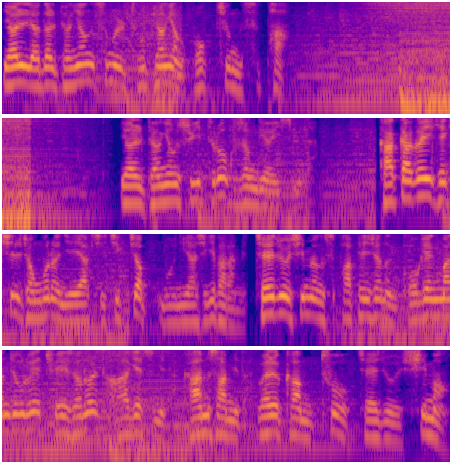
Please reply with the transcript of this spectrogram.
18평형 22평형 복층 스파 10평형 스위트로 구성되어 있습니다. 각각의 객실 정보는 예약 시 직접 문의하시기 바랍니다. 제주 시명 스파 펜션은 고객 만족을 위해 최선을 다하겠습니다. 감사합니다. 웰컴 투 제주 시멍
